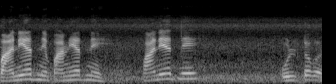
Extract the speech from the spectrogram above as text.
पाणी पाण्यात नाही पाणी नाही पाणी नाही उलट कर.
